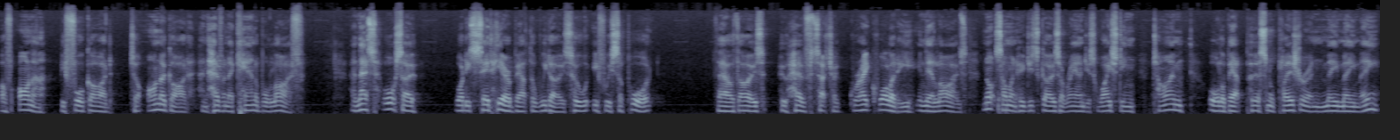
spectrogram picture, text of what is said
of honour before God, to honour God and have an accountable life. And that's also what is said here about the widows, who, if we support, they are those who have such a great quality in their lives, not someone who just goes around just wasting time, all about personal pleasure and me, me, me.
